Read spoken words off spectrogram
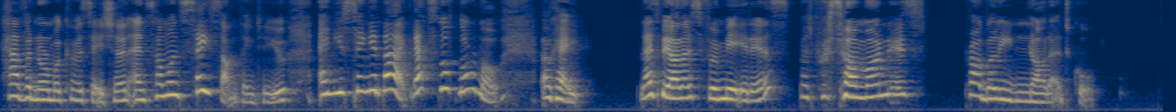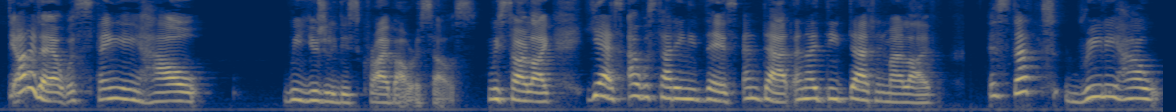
have a normal conversation and someone says something to you and you sing it back. That's not normal. Okay, let's be honest, for me it is, but for someone it's probably not that cool. The other day I was thinking how we usually describe ourselves. We start like, yes, I was studying this and that, and I did that in my life. Is that really how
